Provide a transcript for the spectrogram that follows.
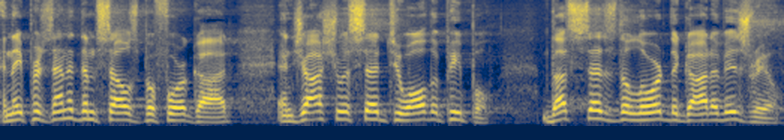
And they presented themselves before God. And Joshua said to all the people, Thus says the Lord, the God of Israel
